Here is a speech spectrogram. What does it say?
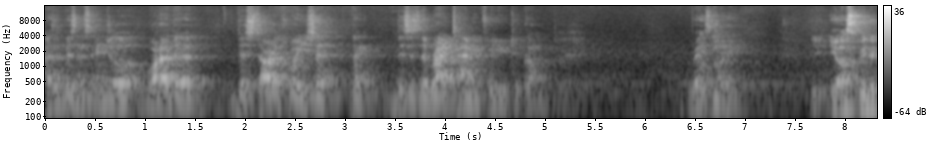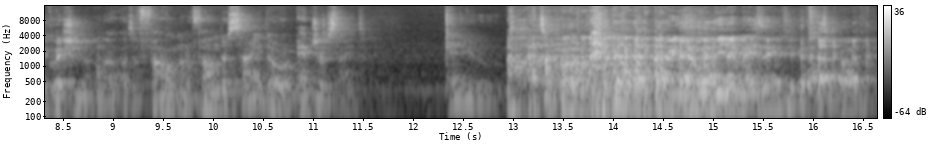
As a business angel, what are the the startups where you said like this is the right timing for you to come raise Okay. money? You- You asked me the question on a, as a found on a founder side or angel side. Can you answer both? I mean, that would be amazing if you could answer both.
